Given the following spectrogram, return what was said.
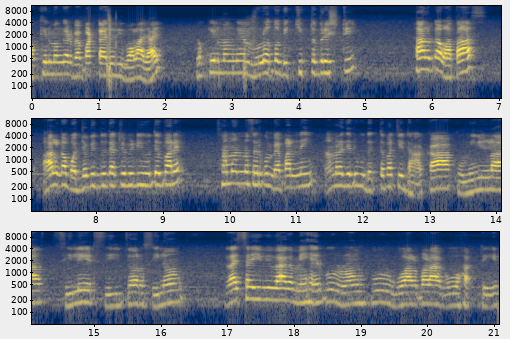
দক্ষিণবঙ্গের ব্যাপারটা যদি বলা যায়, দক্ষিণবঙ্গে মূলত বিক্ষিপ্ত বৃষ্টি, হালকা বাতাস, হালকা বজ্রবিদ্যুৎ অ্যাক্টিভিটি হতে পারে। সামান্য সেরকম ব্যাপার নেই। আমরা যেটুকু দেখতে পাচ্ছি, ঢাকা, কুমিল্লা সিলেট, শিলচর, শিলং, রাজশাহী বিভাগ, মেহেরপুর, রংপুর, গোয়ালপাড়া, গুয়াহাটি।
